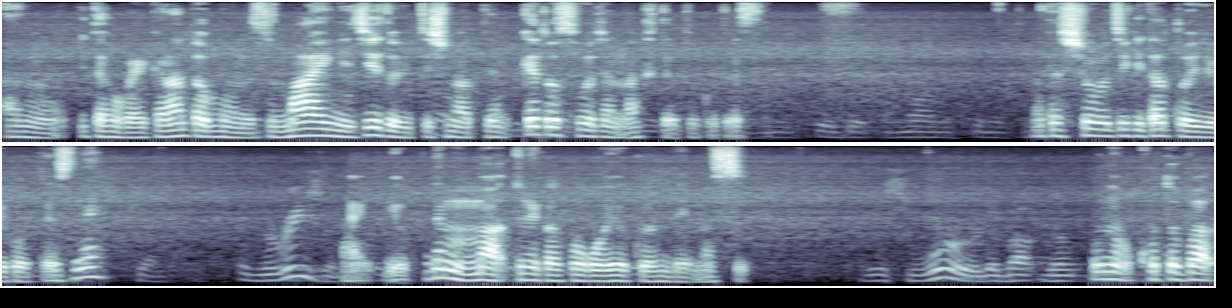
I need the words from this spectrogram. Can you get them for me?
あのいた方がいいかなと思うんです。毎日と言ってしまってけどそうじゃなくてということです。私正直だということですね。はい、でもまあとにかくここをよく読んでいます。この言葉、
